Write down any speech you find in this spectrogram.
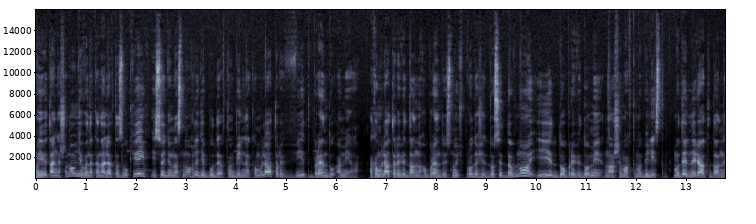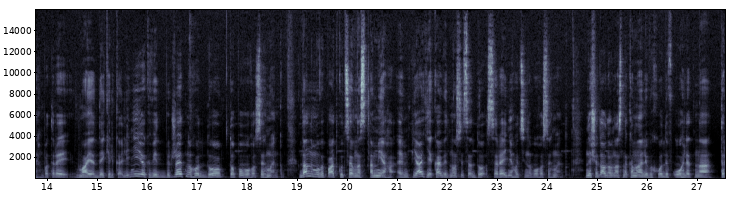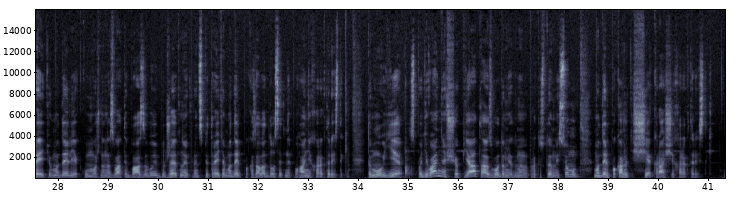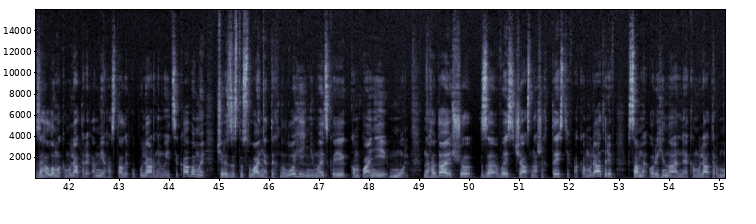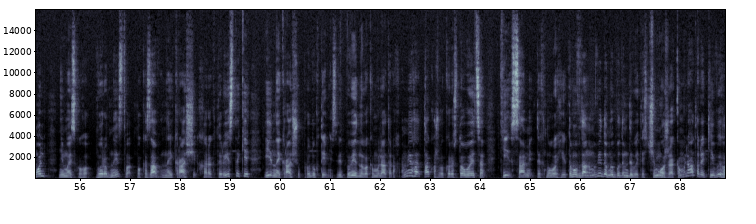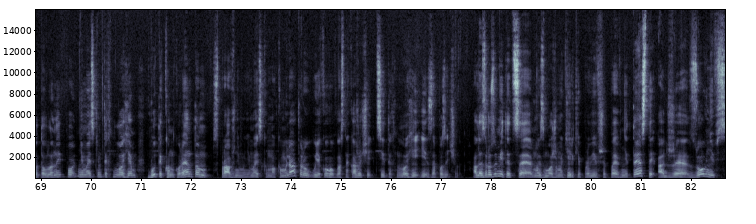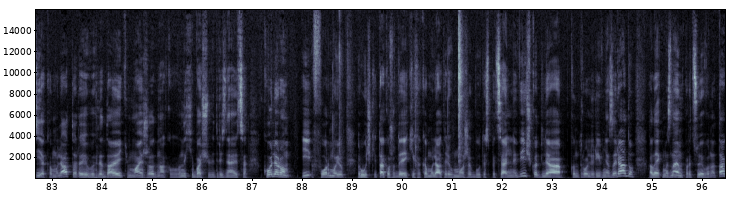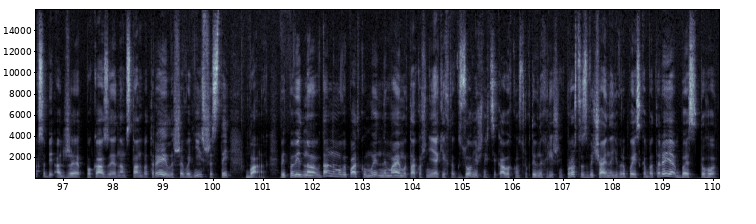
Мої вітання, шановні. Ви на каналі Автозвук.ua і сьогодні у нас на огляді буде автомобільний акумулятор від бренду Омега. Акумулятори від даного бренду існують в продажі досить давно і добре відомі нашим автомобілістам. Модельний ряд даних батарей має декілька лінійок від бюджетного до топового сегменту. В даному випадку це в нас Омега М5, яка відноситься до середнього цінового сегменту. Нещодавно в нас на каналі виходив огляд на третю модель, яку можна назвати базовою, бюджетною. В принципі, третя модель показала досить непогані характеристики. Тому є сподівання, що п'ята, а згодом, я думаю, ми протестуємо і сьому модель покажуть ще кращі характеристики. Загалом акумулятори Омега стали популярними і цікавими через застосування технологій німецької компанії MOL. Нагадаю, що за весь час наших тестів акумуляторів саме оригінальний акумулятор MOL німецького виробництва показав найкращі характеристики і найкращу продуктивність. Відповідно, в акумуляторах Омега також використовуються ті самі технології. Тому в даному відео ми будемо дивитися, чи може акумулятор, який виготовлений по німецьким технологіям, бути конкурентом справжньому німецькому акумулятору, у якого, власне кажучи, ці технології і запозичили. Але зрозуміти це ми зможемо тільки провівши певні тести, адже зовні всі акумулятори виглядають майже однаково. Вони хіба що відрізняються кольором і формою ручки. Також у деяких акумуляторів може бути спеціальне вічко для контролю рівня заряду, але як ми знаємо, працює воно так собі, адже показує нам стан батареї лише в одній з шести банок. Відповідно, в даному випадку ми не маємо також ніяких так зовнішніх цікавих конструктивних рішень. Просто звичайна європейська батарея без того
